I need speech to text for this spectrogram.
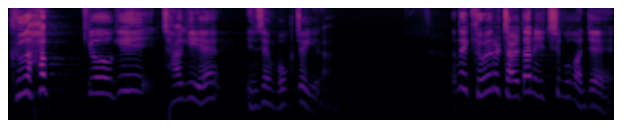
그 합격이 자기의 인생 목적이라. 근데 교회를 잘 다니는 이 친구가 이제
